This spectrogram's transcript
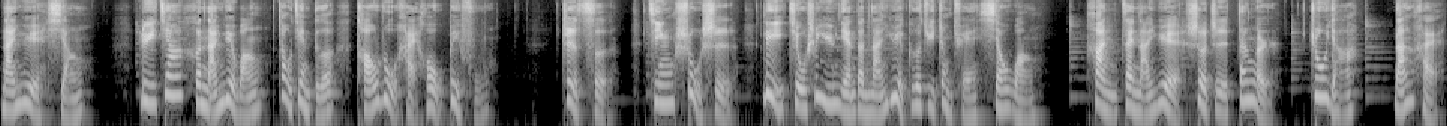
南越降。吕嘉和南越王赵建德逃入海后被俘。至此，经数世，历九十余年的南越割据政权消亡。汉在南越设置丹耳、朱崖、南海、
